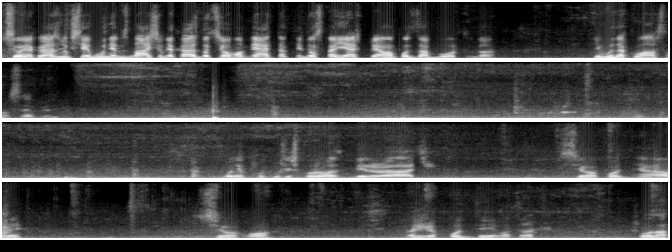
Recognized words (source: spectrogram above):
Все, якраз люкси, будемо знати, щоб якраз до цього моменту ти достаєш прямо під забор туди. І буде класно все, блін. Будемо кукушечку розбирати. Все, подняли. Все, о. Ріжа подимо так. Що вона.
